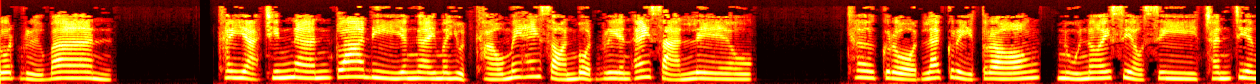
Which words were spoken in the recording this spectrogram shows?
รถหรือบ้าน ขยะชิ้นนั้นกล้าดียังไงมาหยุดเขาไม่ให้สอนบทเรียนไอ้สารเลว เธอโกรธและกรีดร้อง หนูน้อยเสี่ยวซี ฉันเจียง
